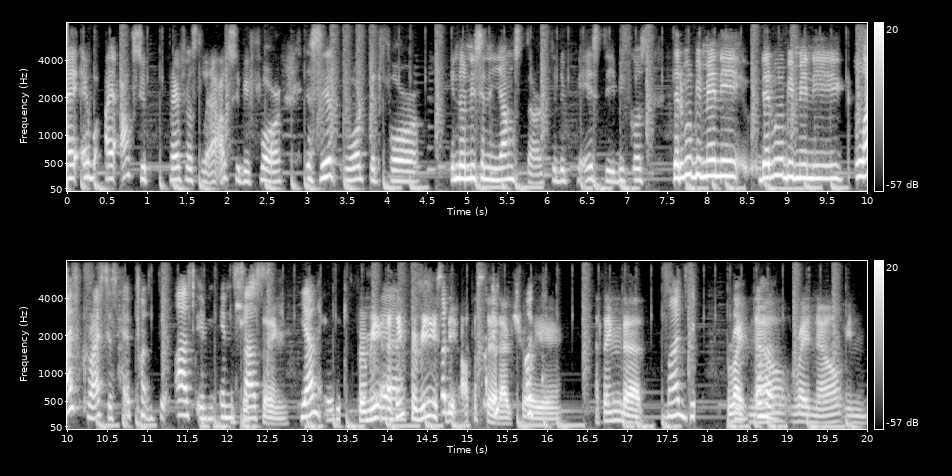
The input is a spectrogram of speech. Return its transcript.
I, I i asked you previously i asked you before is it worth it for indonesian youngsters to do phd because there will be many there will be many life crises happen to us in in such young age. For me, yeah. I think for me it's but, the opposite actually. I think that magic. right now, uh-huh. right now in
